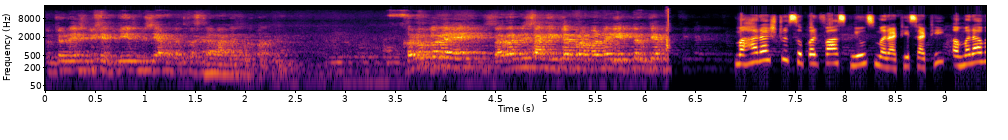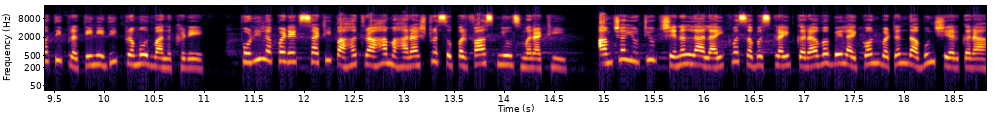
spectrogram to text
तुमच्याकडे एसबीसी आहे एसबीसी आपल्याला कसं काय मागे खरोखर आहे सरांनी सांगितल्याप्रमाणे एकतर ते महाराष्ट्र सुपरफास्ट न्यूज मराठीसाठी अमरावती प्रतिनिधी प्रमोद वानखडे. पुढील अपडेट्ससाठी पाहत रहा महाराष्ट्र सुपरफास्ट न्यूज मराठी. आमच्या युट्यूब चॅनलला लाईक व सबस्क्राईब करा व बेल आयकॉन बटन दाबून शेअर करा.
